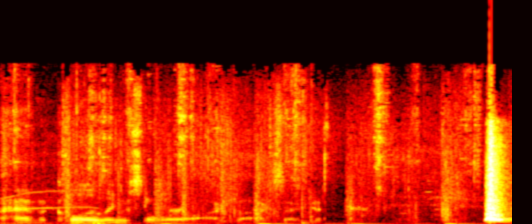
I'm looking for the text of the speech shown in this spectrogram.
I have a clothing store lockbox. Okay.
